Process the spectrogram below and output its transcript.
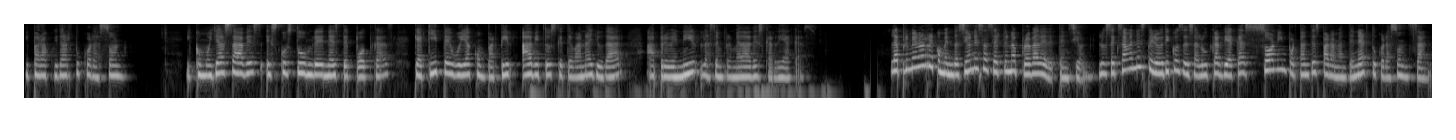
y para cuidar tu corazón. Y como ya sabes, es costumbre en este podcast que aquí te voy a compartir hábitos que te van a ayudar a prevenir las enfermedades cardíacas. La primera recomendación es hacerte una prueba de detención. Los exámenes periódicos de salud cardíaca son importantes para mantener tu corazón sano.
